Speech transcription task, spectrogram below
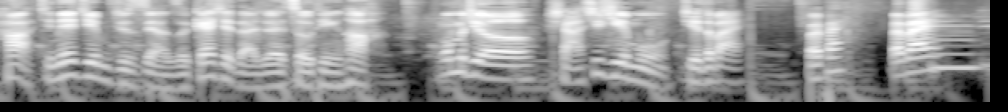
好，今天节目就是这样子，感谢大家的收听哈，我们就下期节目接着拜，拜拜，拜拜。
